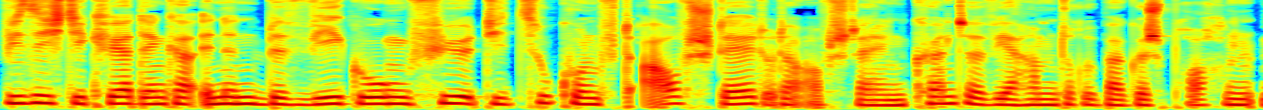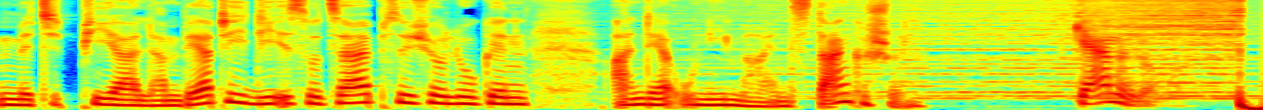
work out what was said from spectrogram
Wie sich die Querdenkerinnenbewegung für die Zukunft aufstellt oder aufstellen könnte, wir haben darüber gesprochen mit Pia Lamberti, die ist Sozialpsychologin an der Uni Mainz. Dankeschön. Gerne doch.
